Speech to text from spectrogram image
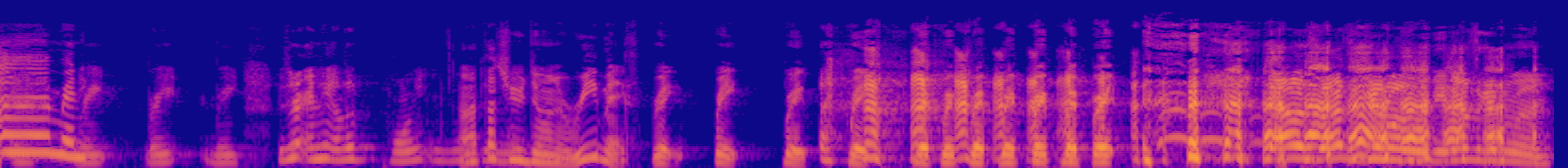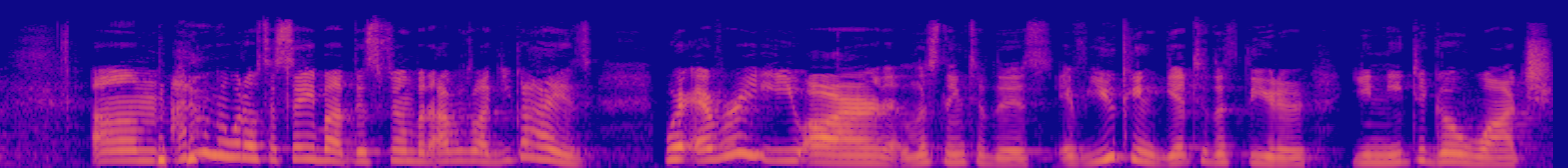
I'm ready. Rate, rate, rate. Is there any other point? I thought you were doing a remix. Rate, rate, rate, rate, rate, rate, rate, rate, rate, rate, rate. that was, that's a good one, Whitney. That's a good one. Um, I don't know what else to say about this film, but I was like, you guys, wherever you are listening to this, if you can get to the theater, you need to go watch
